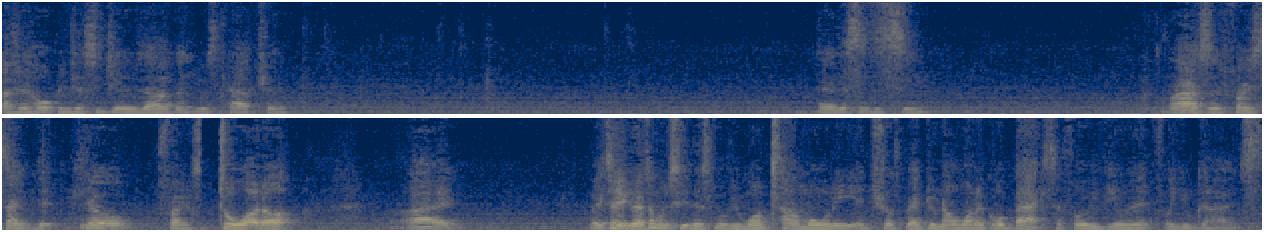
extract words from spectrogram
actually helping Jesse James out that he was captured. And this is the scene. Alright, so Frankenstein did kill Frank's daughter. Alright. Let me tell you guys, I only see this movie one time only, and trust me, I do not want to go back except for reviewing it for you guys.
